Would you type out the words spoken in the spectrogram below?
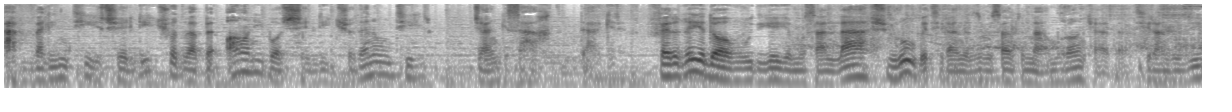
اولین تیر شلیک شد و به آنی با شلیک شدن اون تیر جنگ سخت در گرفت. فرقه داوودیه مسلح شروع به تیراندازی به سمت مأموران کردند. تیراندازی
